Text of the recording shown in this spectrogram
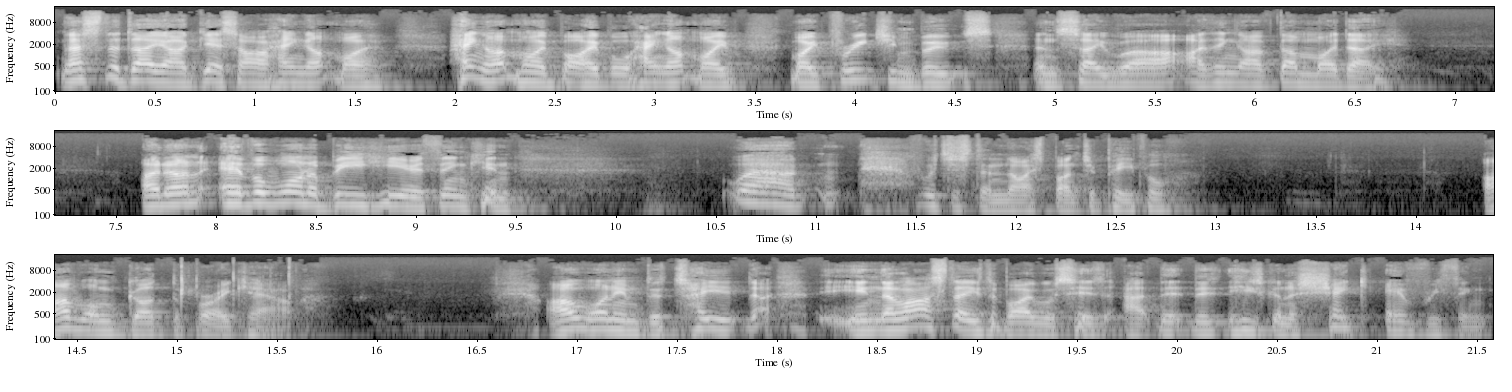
That's the day I guess I'll hang up my, hang up my Bible, hang up my, my preaching boots, and say, Well, I think I've done my day. I don't ever want to be here thinking, well, we're just a nice bunch of people. I want God to break out. I want him to take. In the last days, the Bible says uh, that, that he's going to shake everything.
